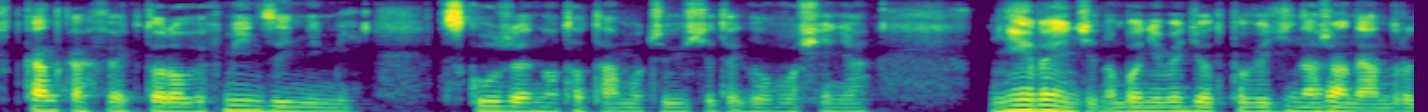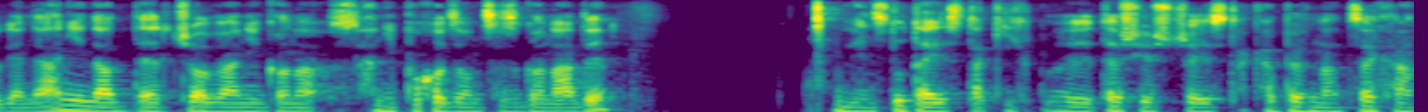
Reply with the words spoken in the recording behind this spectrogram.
w tkankach wektorowych, między innymi w skórze, no to tam oczywiście tego owłosienia nie będzie, no bo nie będzie odpowiedzi na żadne androgeny, ani nadnerczowe, ani, ani pochodzące z gonady. Więc tutaj jest takich, y, też jeszcze jest taka pewna cecha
